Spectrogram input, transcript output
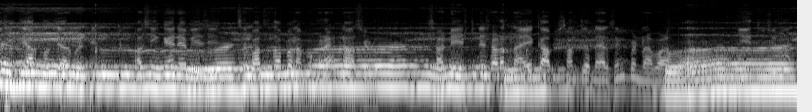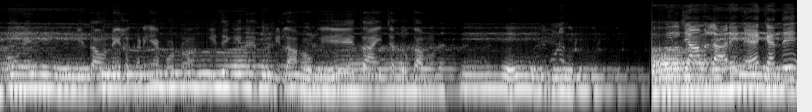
ਅਸੀਂ ਤਿਆਰ ਤੋਂ ਤਿਆਰ ਬੈਠੇ। ਅਸੀਂ ਕਹਿੰਦੇ ਵੀ ਅਸੀਂ ਸਰਬੱਤ ਦਾ ਭਲਾ ਮੰਗਣਾ ਨਾ ਛੇੜੋ ਸਾਡੇ ਇਸ਼ਟ ਨੇ ਸਾਡਾ ਨਾਇਕ ਆਪ ਸੰਤ ਜਰਨੈਲ ਸਿੰਘ ਪਿੰਡਾਂ ਵਾਲਾ। ਜੇ ਤੁਸੀਂ ਰੋਕੋਗੇ, ਇਹ ਤਾਂ ਉਹਨੇ ਲੱਗਣੀਆਂ ਫੋਟੋਆਂ। ਕਿਤੇ ਕਿਤੇ ਤੁਸੀਂ ਲਾਹੋਗੇ, ਇਹ ਤਾਂ ਐਂ ਚੱਲੂ ਕੰਮ। ਇਲਜ਼ਾਮ ਲਾ ਰਹੇ ਨੇ। ਕਹਿੰਦੇ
